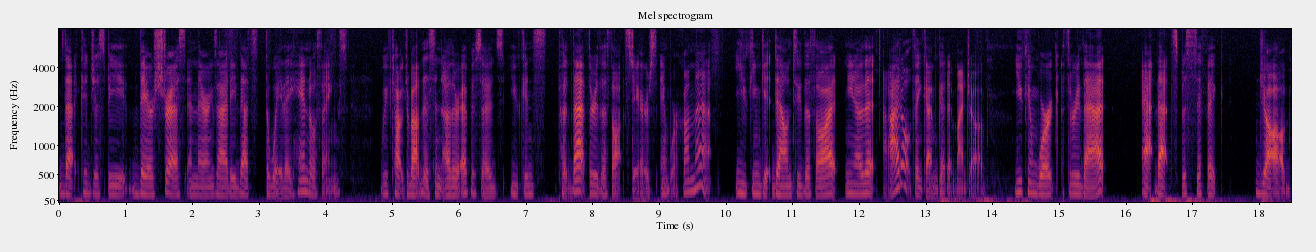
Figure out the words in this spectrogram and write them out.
That could just be their stress and their anxiety. That's the way they handle things. We've talked about this in other episodes. You can put that through the thought stairs and work on that. You can get down to the thought, you know, that I don't think I'm good at my job. You can work through that at that specific job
